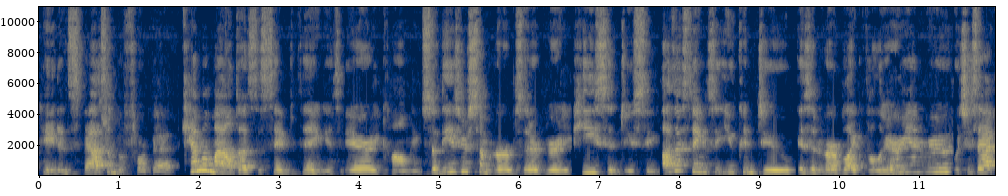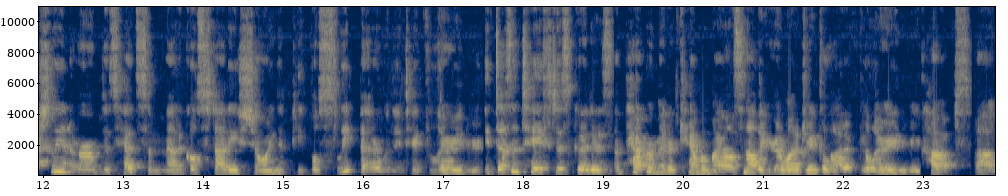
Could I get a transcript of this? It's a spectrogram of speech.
pain and spasm before bed. Chamomile does the same thing. It's very calming. So these are some herbs that are very peace inducing. Other things that you can do is an herb like valerian root, which is actually an herb that's had some medical studies showing that people sleep better when they take valerian root. It doesn't taste as good as a peppermint or chamomile. It's not like you're going to want to drink a lot of valerian root cups uh,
